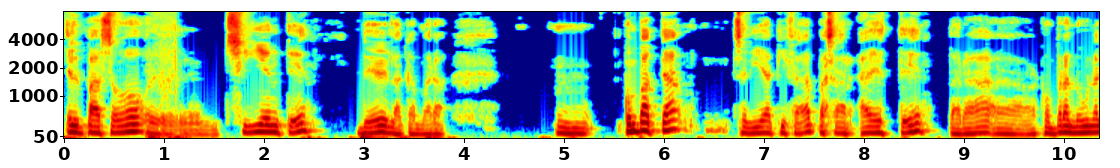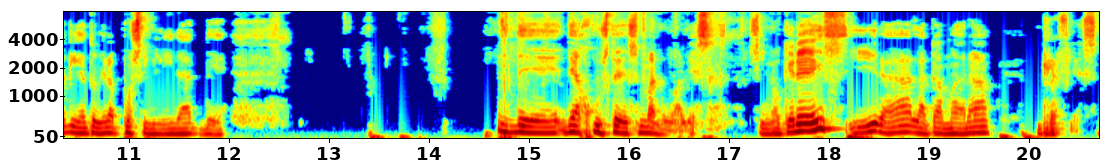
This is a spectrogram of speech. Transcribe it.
el paso eh, siguiente de la cámara mm, compacta sería quizá pasar a este para ah, comprando una que ya tuviera posibilidad de, de, ajustes manuales. Si no queréis ir a la cámara reflex.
